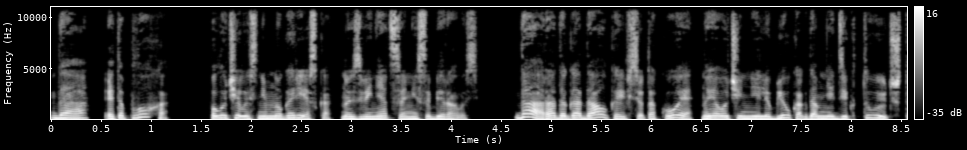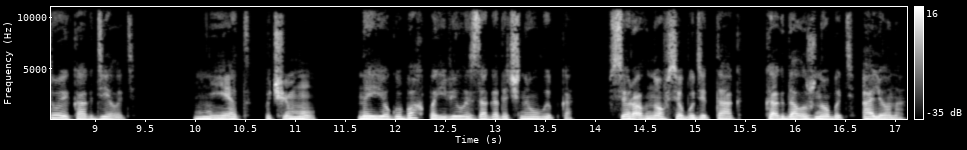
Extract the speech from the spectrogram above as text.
«Да, это плохо?» Получилось немного резко, но извиняться не собиралась. «Да, рада гадалка и все такое, но я очень не люблю, когда мне диктуют, что и как делать». «Нет, почему?» На ее губах появилась загадочная улыбка. Все равно все будет так, как должно быть, Алена.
